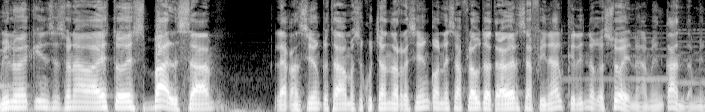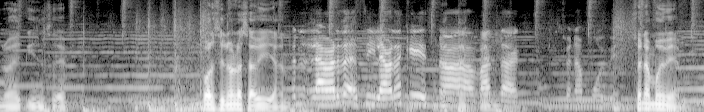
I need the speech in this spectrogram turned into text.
1915 sonaba Esto es Balsa, la canción que estábamos escuchando recién con esa flauta traversa final. Qué lindo que suena, me encanta 1915. Por si no lo sabían. La verdad, sí, la verdad es que es una banda que suena muy bien. Suena muy bien.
